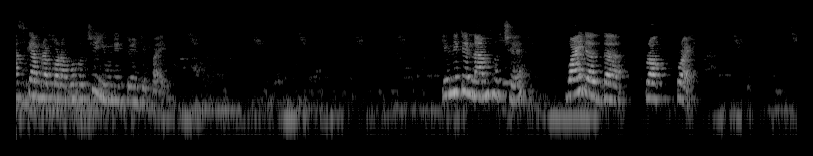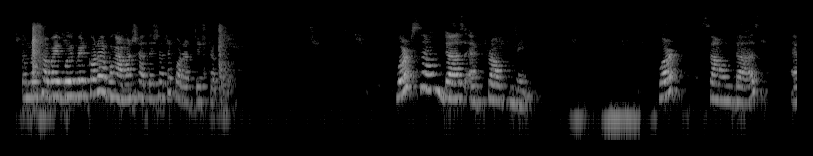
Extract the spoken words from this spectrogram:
আজকে আমরা পড়াবো হচ্ছে ইউনিট টোয়েন্টি ফাইভ ইউনিটের নাম হচ্ছে why does the frog cry তোমরা সবাই বই বের করো এবং আমার সাথে সাথে পড়ার চেষ্টা করো। What sound does a frog make what sound does a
